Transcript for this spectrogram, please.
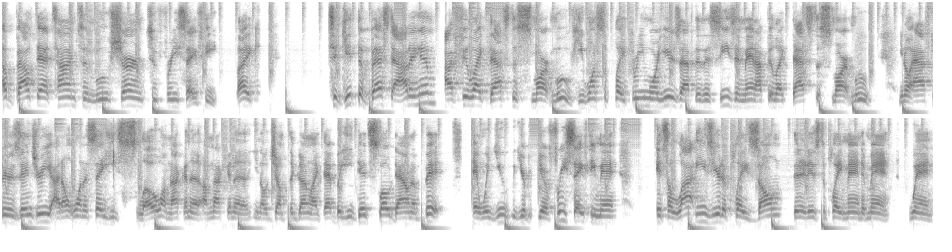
about that time to move Sherm to free safety. Like, to get the best out of him, I feel like that's the smart move. He wants to play three more years after this season, man. I feel like that's the smart move. You know, after his injury, I don't want to say he's slow. I'm not gonna, I'm not gonna, you know, jump the gun like that. But he did slow down a bit. And when you you're you're a free safety, man, it's a lot easier to play zone than it is to play man to man. When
